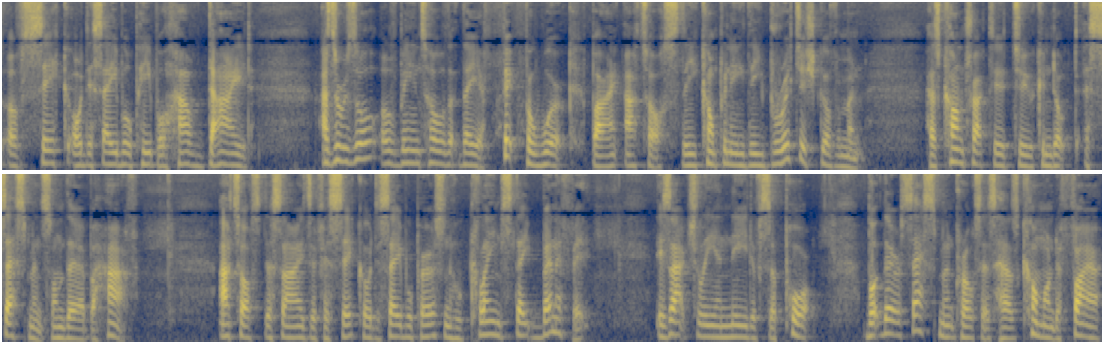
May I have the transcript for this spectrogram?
of sick or disabled people have died as a result of being told that they are fit for work by Atos, the company the British government has contracted to conduct assessments on their behalf. Atos decides if a sick or disabled person who claims state benefit is actually in need of support, but their assessment process has come under fire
